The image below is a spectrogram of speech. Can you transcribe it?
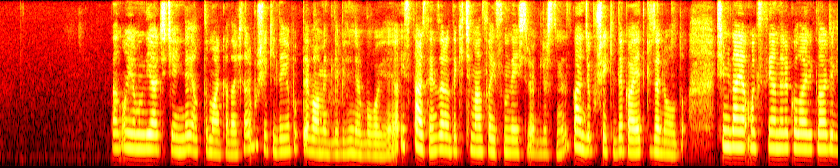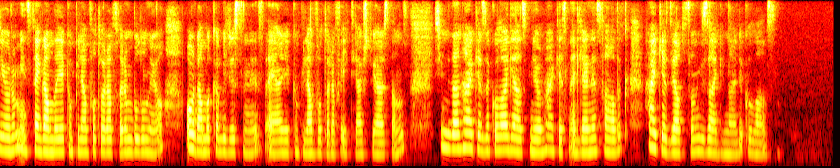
Ben oyamın diğer çiçeğini de yaptım arkadaşlar. Bu şekilde yapıp devam edilebilir bu oyaya. İsterseniz aradaki çimen sayısını değiştirebilirsiniz. Bence bu şekilde gayet güzel oldu. Şimdiden yapmak isteyenlere kolaylıklar diliyorum. Instagram'da yakın plan fotoğraflarım bulunuyor. Oradan bakabilirsiniz eğer yakın plan fotoğrafa ihtiyaç duyarsanız. Şimdiden herkese kolay gelsin diyorum. Herkesin ellerine sağlık. Herkes yapsın, güzel günlerde kullansın.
